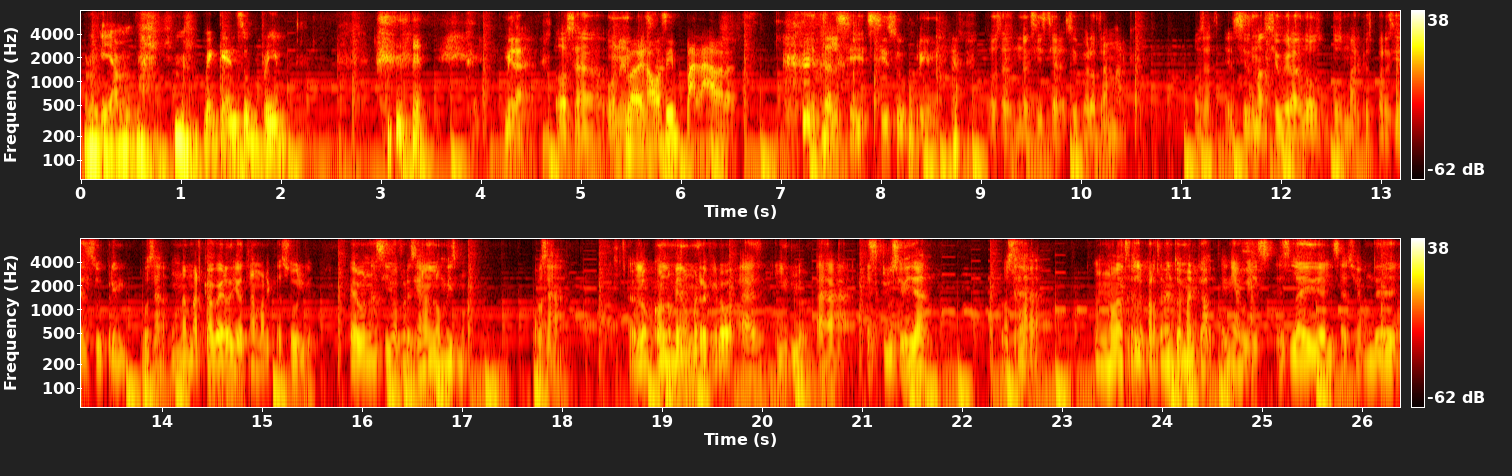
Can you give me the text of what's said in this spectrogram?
Porque ya me quedé en Supreme. Mira, o sea, una Lo dejamos sin palabras. ¿Qué tal si, si Supreme, o sea, no existiera, si fuera otra marca? O sea, si es más, si hubiera dos, dos marcas parecidas a Supreme, o sea, una marca verde y otra marca azul, pero aún así ofrecieran lo mismo. O sea, lo, con lo mismo me refiero a, a, exclusividad. O sea, no es el departamento de mercadotecnia, güey, es, es la idealización de,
